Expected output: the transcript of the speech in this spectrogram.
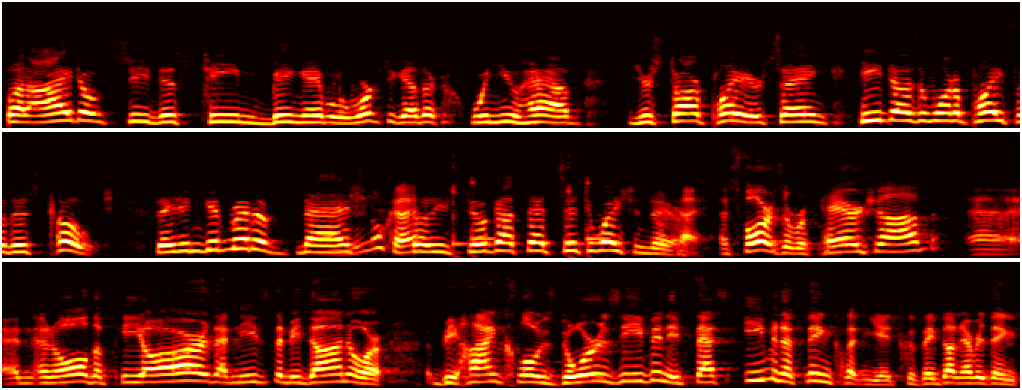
but I don't see this team being able to work together when you have your star player saying he doesn't want to play for this coach. They didn't get rid of Nash, Mm, okay. so you still got that situation there. Okay. As far as a repair job uh, and, and all the PR that needs to be done, or behind closed doors, even if that's even a thing, Clinton Yates, because they've done everything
